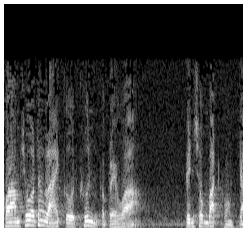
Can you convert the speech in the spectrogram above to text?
ความชั่วทั้งหลายเกิดขึ้นก็แปลว่า เป็นสมบัติของใจ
